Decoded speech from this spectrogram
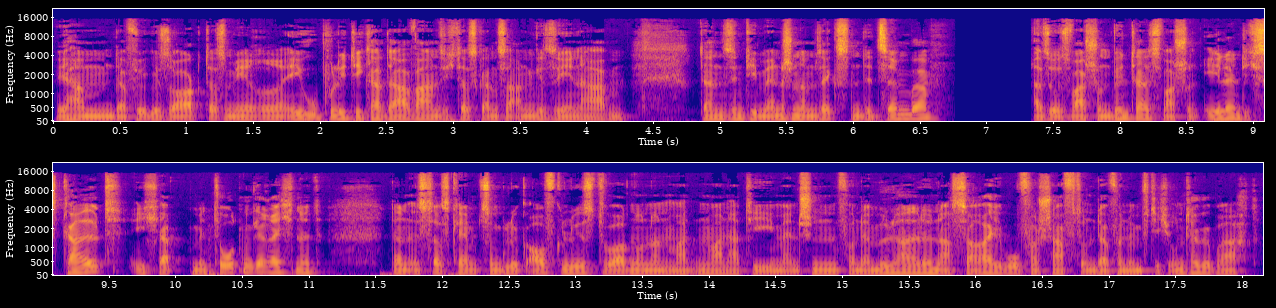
Wir haben dafür gesorgt, dass mehrere EU-Politiker da waren, sich das Ganze angesehen haben. Dann sind die Menschen am 6. Dezember, also es war schon Winter, es war schon elendig kalt. Ich habe mit Toten gerechnet. Dann ist das Camp zum Glück aufgelöst worden und dann hat man hat die Menschen von der Müllhalde nach Sarajevo verschafft und da vernünftig untergebracht.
